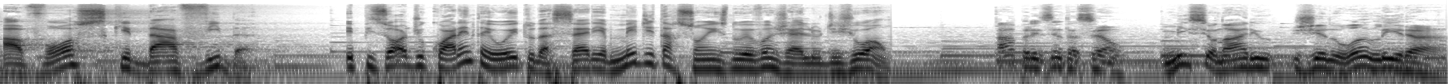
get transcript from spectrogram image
A voz que dá vida. Episódio 48 da série Meditações no Evangelho de João. Apresentação: Missionário Genoan Lira.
